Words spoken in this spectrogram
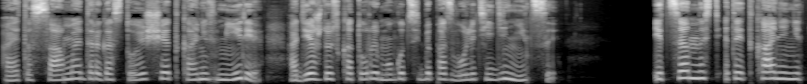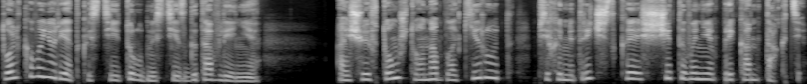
А это самая дорогостоящая ткань в мире, одежду из которой могут себе позволить единицы. И ценность этой ткани не только в ее редкости и трудности изготовления, а еще и в том, что она блокирует психометрическое считывание при контакте.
